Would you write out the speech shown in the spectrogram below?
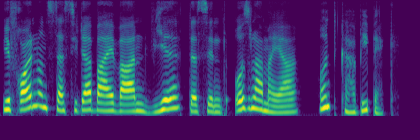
Wir freuen uns, dass Sie dabei waren. Wir, das sind Ursula Meier und Gabi Beck.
